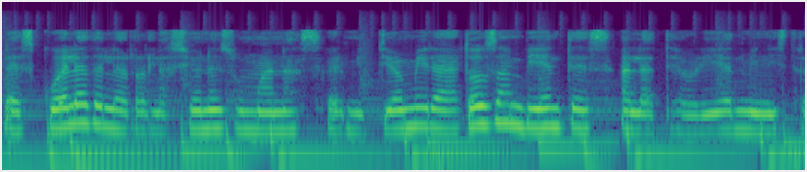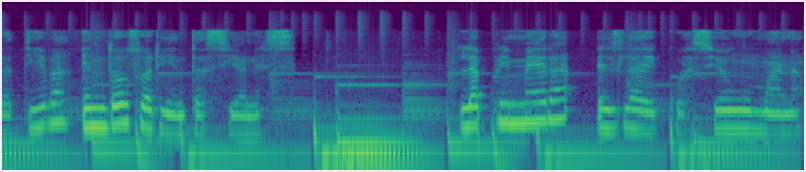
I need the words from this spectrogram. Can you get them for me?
La Escuela de las Relaciones Humanas permitió mirar dos ambientes a la teoría administrativa en dos orientaciones. La primera es la ecuación humana.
